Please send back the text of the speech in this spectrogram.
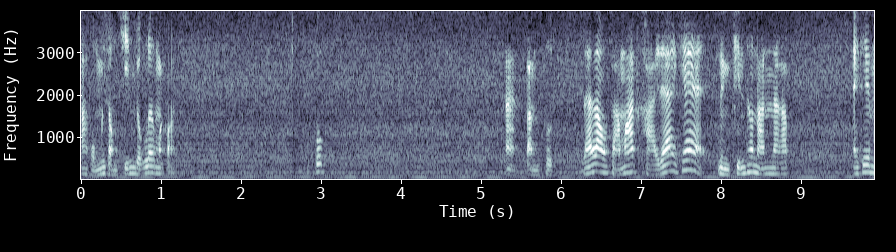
อะผมมีสองชิ้นยกเลิกมาก่อนปุ๊บอะต่ำสุด แล้วเราสามารถขายได้แค่หนึ่งชิ้นเท่านั้นนะครับไอเทม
